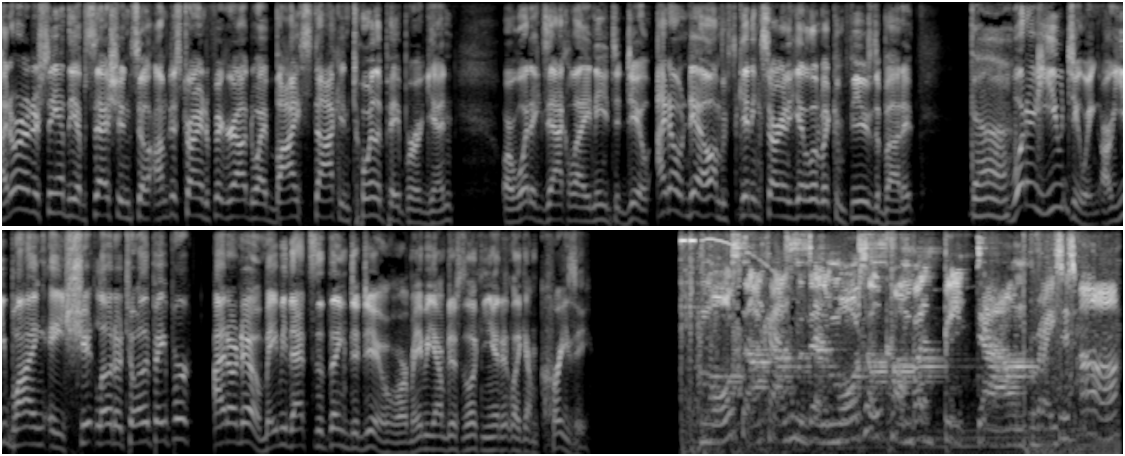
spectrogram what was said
I don't understand the obsession, so I'm just trying to figure out do I buy stock in toilet paper again or what exactly I need to do? I don't know. I'm just getting starting to get a little bit confused about it. Duh. What are you doing? Are you buying a shitload of toilet paper? I don't know. Maybe that's the thing to do, or maybe I'm just looking at it like I'm crazy. More sarcasm than a Mortal Kombat beatdown. Rated R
